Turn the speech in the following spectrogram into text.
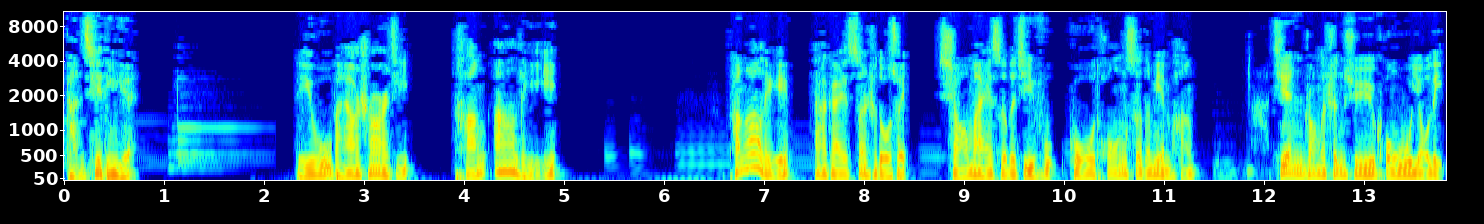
感谢订阅。第五百二十二集，唐阿里。唐阿里大概三十多岁，小麦色的肌肤，古铜色的面庞，健壮的身躯孔武有力。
